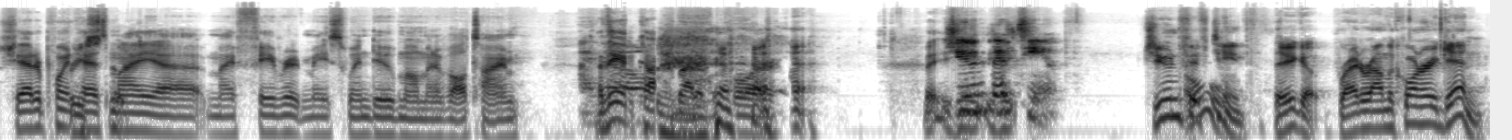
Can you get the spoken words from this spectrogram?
Shatterpoint Pretty has stoked. my uh, my favorite Mace Windu moment of all time. I, I think I've talked about it before. But June fifteenth. June Oh. 15th. There you go. Right around the corner again.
